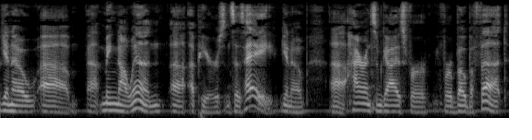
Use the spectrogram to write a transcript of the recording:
you know, uh, uh, Ming Na Wen uh, appears and says, hey, you know, uh, hiring some guys for, for Boba Fett.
